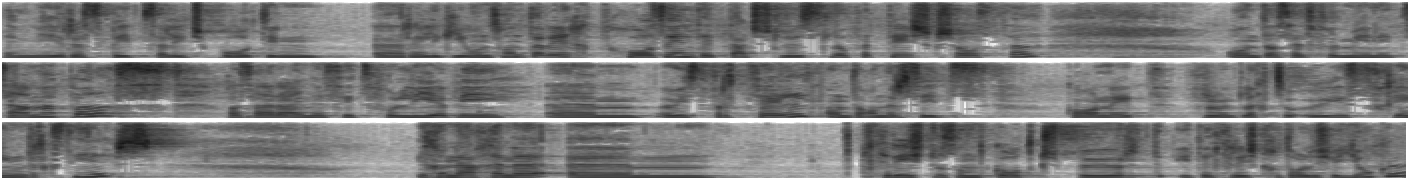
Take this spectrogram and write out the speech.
Wenn wir ein bisschen zu spät in äh, Religionsunterricht gekommen sind, hat er die Schlüssel auf den Tisch geschossen. Und das hat für mich nicht zusammengepasst, was er einerseits von Liebe ähm, uns erzählt und andererseits gar nicht freundlich zu uns Kindern war. Ich habe nachher ähm, Christus und Gott gespürt in der christkatholischen Jugend.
